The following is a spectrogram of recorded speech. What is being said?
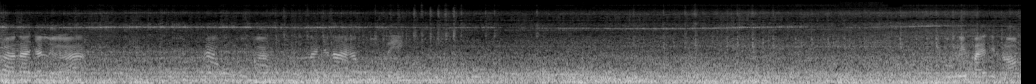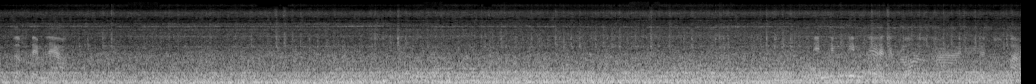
ก็น่าจะเหลือห้าหกมุมมาน่าจะได้ครับสูสี พรุ่งนี้ไปสิบล้อเกือบเต็มแล้ว ดินนิ่มๆเนี่ยสิบล้อลงมาดีกันตัวเปล่า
